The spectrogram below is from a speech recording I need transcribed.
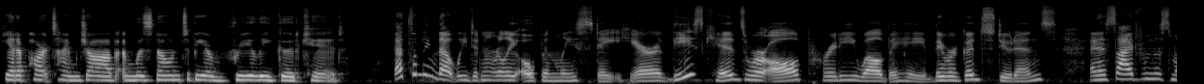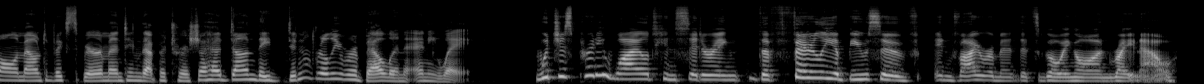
He had a part time job and was known to be a really good kid. That's something that we didn't really openly state here. These kids were all pretty well behaved. They were good students, and aside from the small amount of experimenting that Patricia had done, they didn't really rebel in any way which is pretty wild considering the fairly abusive environment that's going on right now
